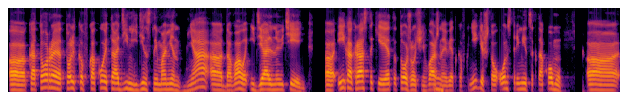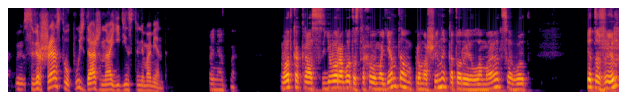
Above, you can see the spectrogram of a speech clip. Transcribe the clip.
э, которая только в какой-то один единственный момент дня давала идеальную тень. И как раз-таки это тоже очень важная ветка в книге, что он стремится к такому совершенству, пусть даже на единственный момент. Понятно. Вот как раз его работа страховым агентом про машины, которые ломаются. Вот. Это жир.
